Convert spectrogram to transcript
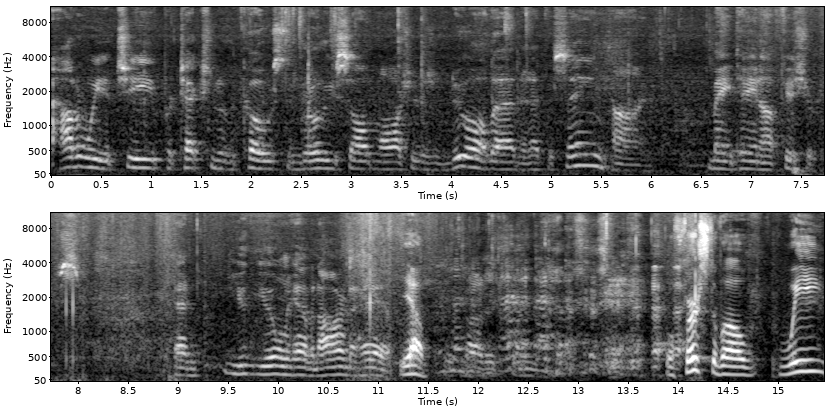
how do we achieve protection of the coast and grow these salt marshes and do all that and at the same time maintain our fisheries? And you, you only have an hour and a half Yeah. Well, first of all, we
